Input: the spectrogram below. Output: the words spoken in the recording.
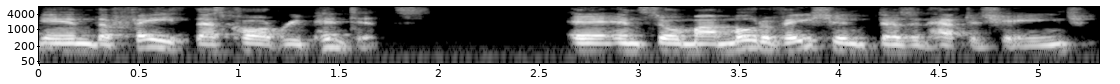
in the faith, that's called repentance. And, and so my motivation doesn't have to change,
